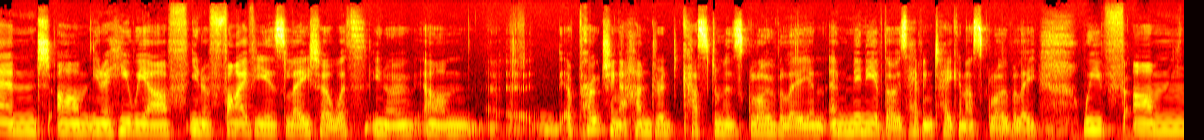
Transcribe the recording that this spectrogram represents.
And, um, you know, here we are, you know, five years later with, you know, um, uh, approaching 100 customers globally, and, and, many of those having taken us globally. We've um,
